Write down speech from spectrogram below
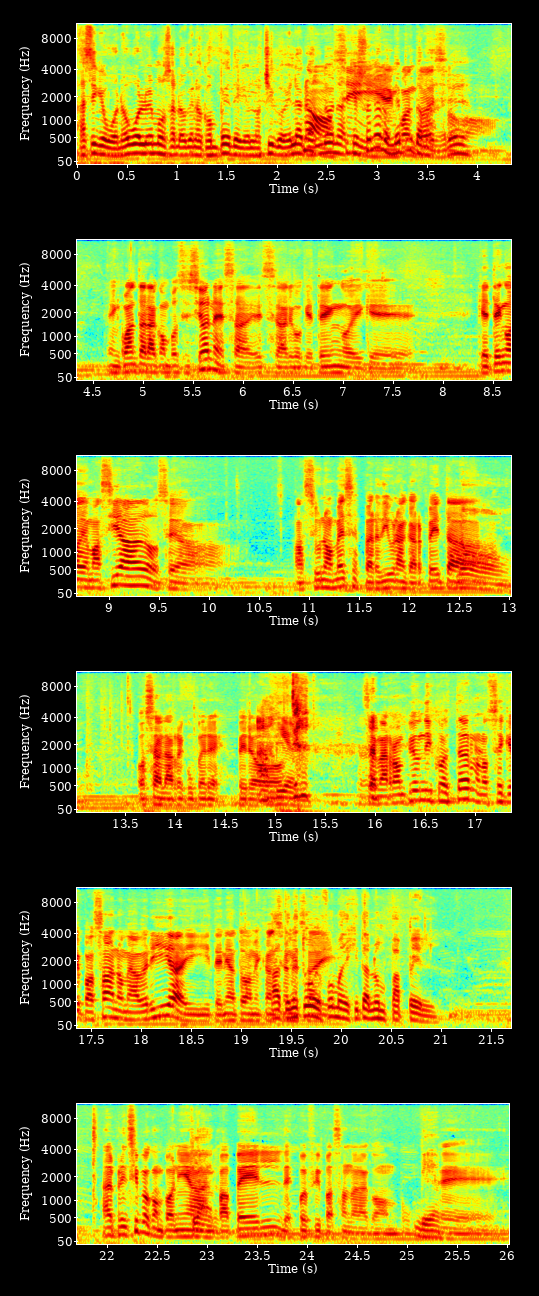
Así que bueno, volvemos a lo que nos compete, que los chicos de la No, Candona, sí, que sonaron en de cuanto puta a madre. eso, ¿eh? En cuanto a la composición, es, es algo que tengo y que, que tengo demasiado. O sea, hace unos meses perdí una carpeta. No. O sea, la recuperé, pero Ah, bien. se me rompió un disco externo, no sé qué pasaba, no me abría y tenía todas mis Ah, canciones tenés todo de forma digital, no en papel. Al principio componía Claro. en papel, después fui pasando a la compu. Bien. Eh,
